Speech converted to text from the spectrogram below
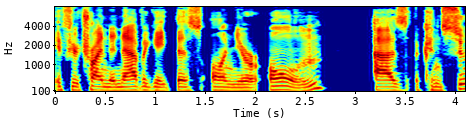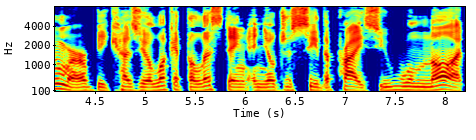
if you're trying to navigate this on your own as a consumer because you'll look at the listing and you'll just see the price. You will not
